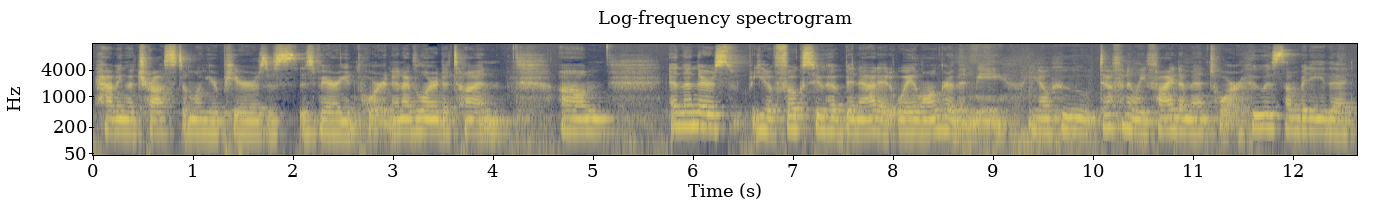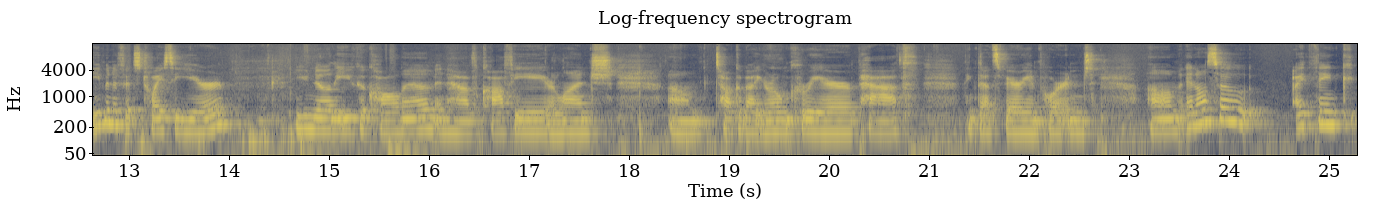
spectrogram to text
Having the trust among your peers is, is very important. And I've learned a ton. Um, and then there's you know folks who have been at it way longer than me you know who definitely find a mentor who is somebody that even if it's twice a year you know that you could call them and have coffee or lunch, um, talk about your own career path. I think that's very important. Um, and also, I think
